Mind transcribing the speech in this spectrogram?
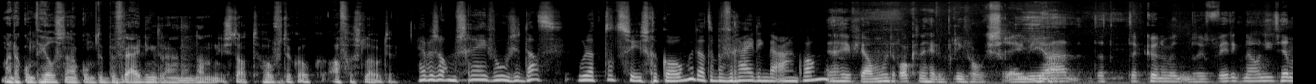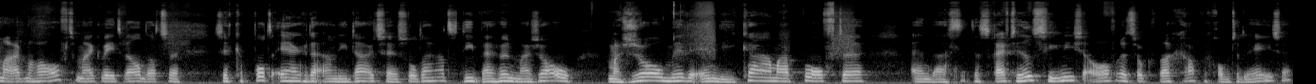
Maar dan komt heel snel komt de bevrijding eraan en dan is dat hoofdstuk ook afgesloten. Hebben ze omschreven hoe, ze dat, hoe dat tot ze is gekomen, dat de bevrijding eraan kwam? Daar heeft jouw moeder ook een hele brief over geschreven. Ja, dat, dat, kunnen we, dat weet ik nou niet helemaal uit mijn hoofd. Maar ik weet wel dat ze zich kapot ergerde aan die Duitse soldaat... die bij hun maar zo, maar zo midden in die kamer plofte. En daar, daar schrijft ze heel cynisch over. Het is ook wel grappig om te lezen.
